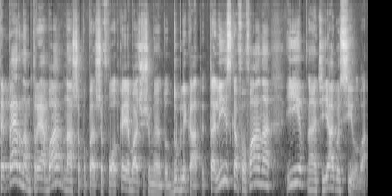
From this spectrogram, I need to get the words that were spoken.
Тепер нам треба, наша, по-перше, фотка. Я бачу, що мене тут дублікати Таліска, Фофана і е, Тіаго Сілва.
